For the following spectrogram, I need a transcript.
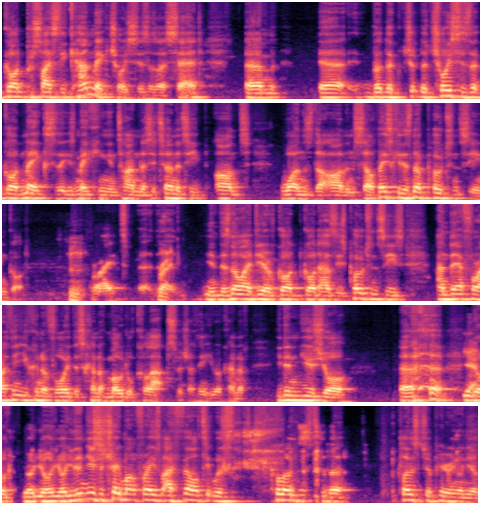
God precisely can make choices, as I said. Um, uh, but the, the choices that God makes that He's making in timeless eternity aren't ones that are themselves. Basically, there's no potency in God, hmm. right? Right. There's no idea of God. God has these potencies, and therefore, I think you can avoid this kind of modal collapse, which I think you were kind of you didn't use your uh, yeah. your, your, your, your, you didn't use a trademark phrase, but I felt it was close to the close to appearing on your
